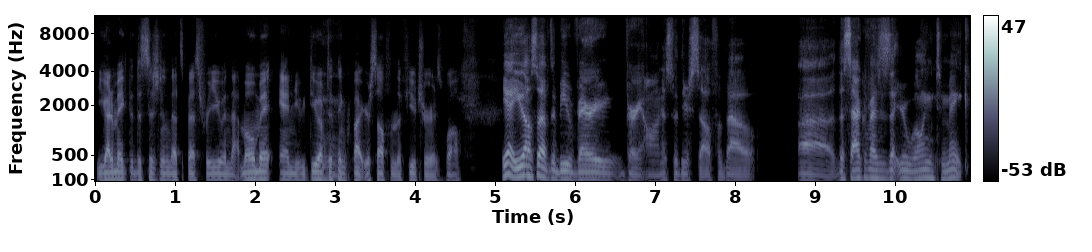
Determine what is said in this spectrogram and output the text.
you got to make the decision that's best for you in that moment and you do have mm-hmm. to think about yourself in the future as well yeah you also have to be very very honest with yourself about uh the sacrifices that you're willing to make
